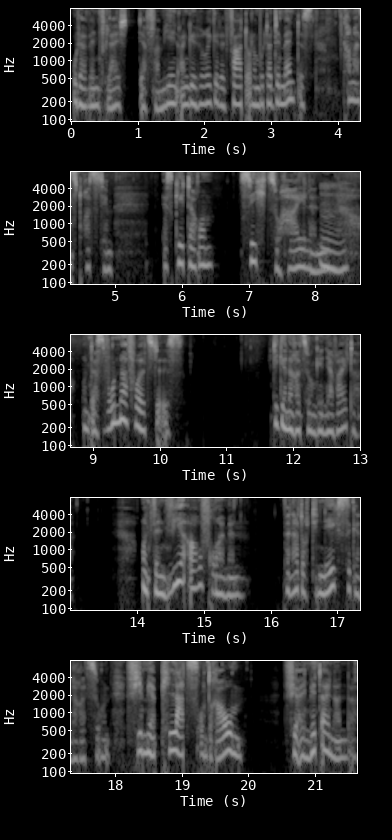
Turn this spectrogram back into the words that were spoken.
Oder wenn vielleicht der Familienangehörige, der Vater oder Mutter dement ist, kann man es trotzdem es geht darum, sich zu heilen. Mhm. Und das Wundervollste ist, die Generationen gehen ja weiter. Und wenn wir aufräumen, dann hat auch die nächste Generation viel mehr Platz und Raum für ein Miteinander.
